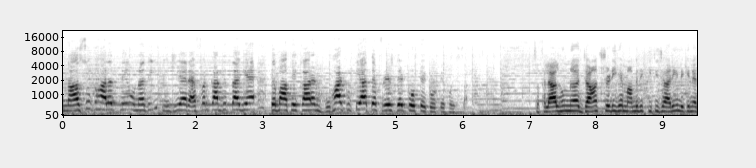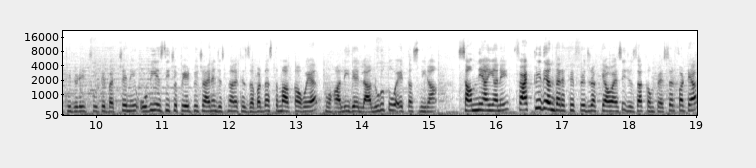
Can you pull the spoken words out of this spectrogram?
ਨਾਜ਼ੁਕ ਹਾਲਤ ਨੇ, ਉਹਨਾਂ ਦੀ ਪੀਜੀਆਈ ਰੈਫਰ ਕਰ ਦਿੱਤਾ ਗਿਆ ਧਮਾਕੇ ਕਾਰਨ ਬੂਹਾ ਟੁੱਟਿਆ ਤੇ ਫ੍ਰਿਜ ਦੇ ਟੋਟੇ ਟੋਟੇ ਹੋਏ ਸਨ। ਸੋ ਫਿਲਹਾਲ ਹੁਣ ਜਾਂਚ ਜਿਹੜੀ ਹੈ ਮਾਮਲੇ ਦੀ ਕੀਤੀ ਜਾ ਰਹੀ ਹੈ ਲੇਕਿਨ ਇੱਥੇ ਜਿਹੜੇ ਛੋਟੇ ਬੱਚੇ ਨੇ ਉਹ ਵੀ ਇਸ ਦੀ ਚਪੇਟ ਵਿੱਚ ਆਏ ਨੇ ਜਿਸ ਨਾਲ ਇੱਥੇ ਜ਼ਬਰਦਸਤ ਧਮਾਕਾ ਹੋਇਆ ਮੋਹਾਲੀ ਦੇ ਲਾਲੜੂ ਤੋਂ ਇਹ ਤਸਵੀਰਾਂ ਸਾਹਮਣੇ ਆਈਆਂ ਨੇ। ਫੈਕਟਰੀ ਦੇ ਅੰਦਰ ਇੱਥੇ ਫ੍ਰਿਜ ਰੱਖਿਆ ਹੋਇਆ ਸੀ ਜਿਸ ਦਾ ਕੰਪਰੈਸਰ ਫਟਿਆ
